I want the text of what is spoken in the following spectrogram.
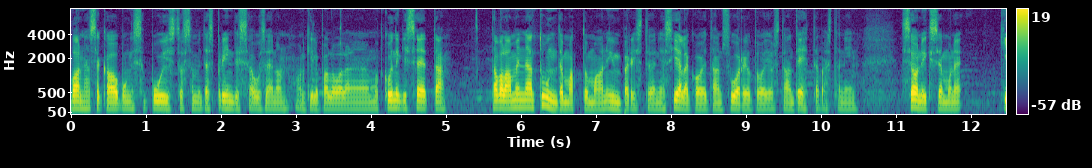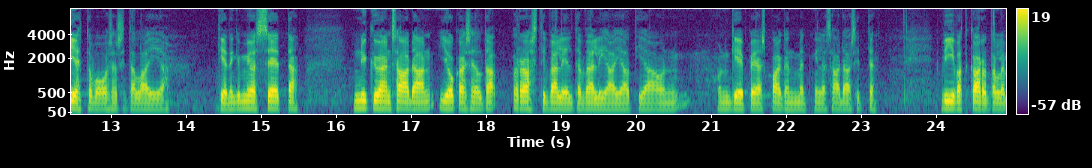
vanhassa kaupungissa, puistossa, mitä sprintissä usein on, on kilpailualainen, mutta kuitenkin se, että tavallaan mennään tuntemattomaan ympäristöön ja siellä koetaan suoriutua jostain tehtävästä, niin se on yksi semmoinen kiehtova osa sitä lajia. Tietenkin myös se, että nykyään saadaan jokaiselta rastiväliltä väliajat ja on, on GPS-paikantimet, millä saadaan sitten viivat kartalle,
